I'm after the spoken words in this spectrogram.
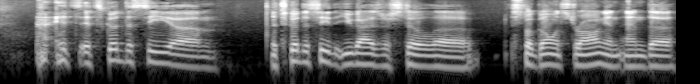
it's it's good to see. Um, it's good to see that you guys are still uh, still going strong, and and uh,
